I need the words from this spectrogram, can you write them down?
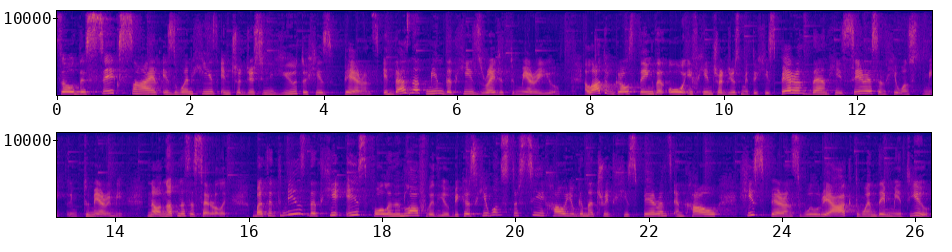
So the sixth sign is when he is introducing you to his parents. It does not mean that he is ready to marry you. A lot of girls think that, oh, if he introduced me to his parents, then he's serious and he wants me to marry me. No, not necessarily. But it means that he is falling in love with you because he wants to see how you're gonna treat his parents and how his parents will react when they meet you.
